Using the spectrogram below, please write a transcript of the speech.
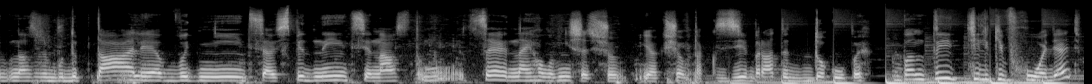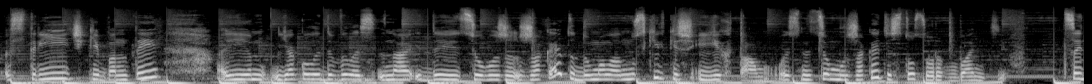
у нас вже буде талія, видніться, спідниці нас. Тому це найголовніше, що якщо так зібрати докупи. Банти тільки входять, стрічки, банти. І я коли дивилась на ідею цього жакету, думала, ну скільки ж їх там? Ось на цьому жакеті 140 бантів. Це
